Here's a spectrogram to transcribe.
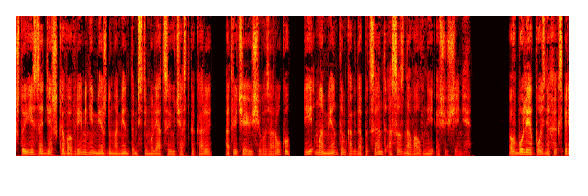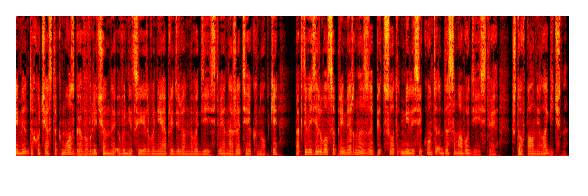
что есть задержка во времени между моментом стимуляции участка коры, отвечающего за руку, и моментом, когда пациент осознавал в ней ощущения. В более поздних экспериментах участок мозга, вовлеченный в инициирование определенного действия, нажатие кнопки – активизировался примерно за 500 миллисекунд до самого действия, что вполне логично.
